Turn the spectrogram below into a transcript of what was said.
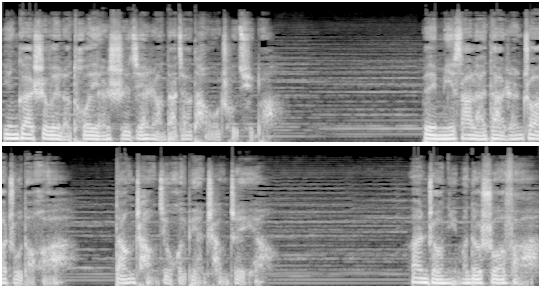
应该是为了拖延时间，让大家逃出去吧。被弥撒莱大人抓住的话，当场就会变成这样。按照你们的说法，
